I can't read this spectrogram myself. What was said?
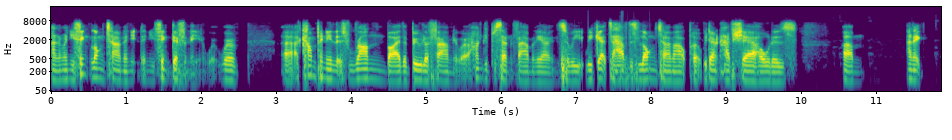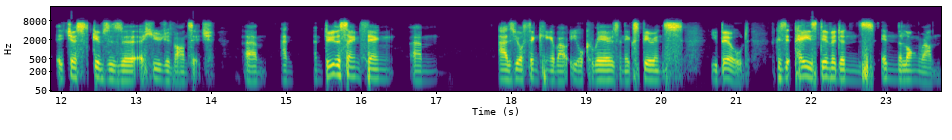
and when you think long term, then you, then you think differently. We're, we're uh, a company that's run by the Buhler family. We're 100% family owned, so we, we get to have this long term output. We don't have shareholders, um, and it it just gives us a, a huge advantage. Um, and and do the same thing um, as you're thinking about your careers and the experience you build, because it pays dividends in the long run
